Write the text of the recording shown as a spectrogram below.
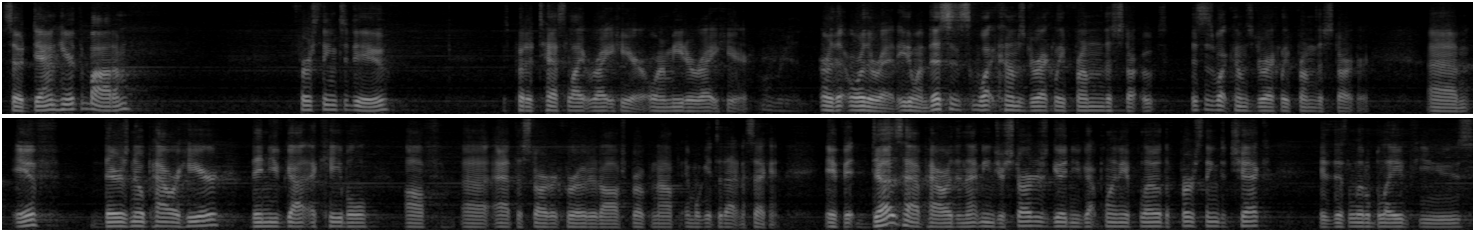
So down here at the bottom, first thing to do is put a test light right here or a meter right here. Or the or the red, either one. This is what comes directly from the start. Oops. This is what comes directly from the starter. Um, if there's no power here, then you've got a cable off uh, at the starter corroded off, broken off, and we'll get to that in a second. If it does have power, then that means your starter's good and you've got plenty of flow. The first thing to check is this little blade fuse.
